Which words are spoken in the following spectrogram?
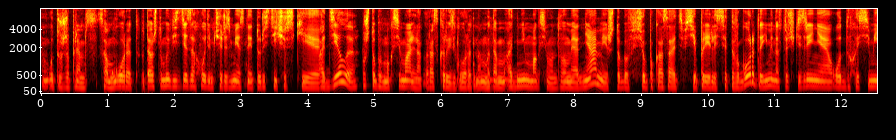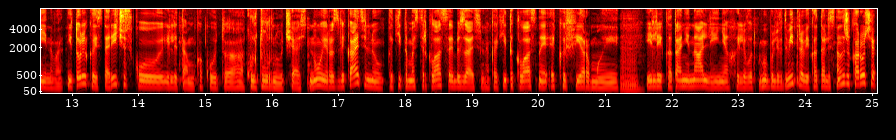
вот уже прям сам город, потому что мы везде заходим через местные туристические отделы, чтобы максимально раскрыть город. Мы там одним, максимум двумя днями, чтобы все показать, все прелести этого города именно с точки зрения отдыха семейного. Не только историческую или там какую-то культурную часть, но и развлекательную, какие-то мастер-классы обязательно, какие-то классные экофермы mm. или катание на оленях, или вот мы были в Дмитрове, катались на лыжах. Короче,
